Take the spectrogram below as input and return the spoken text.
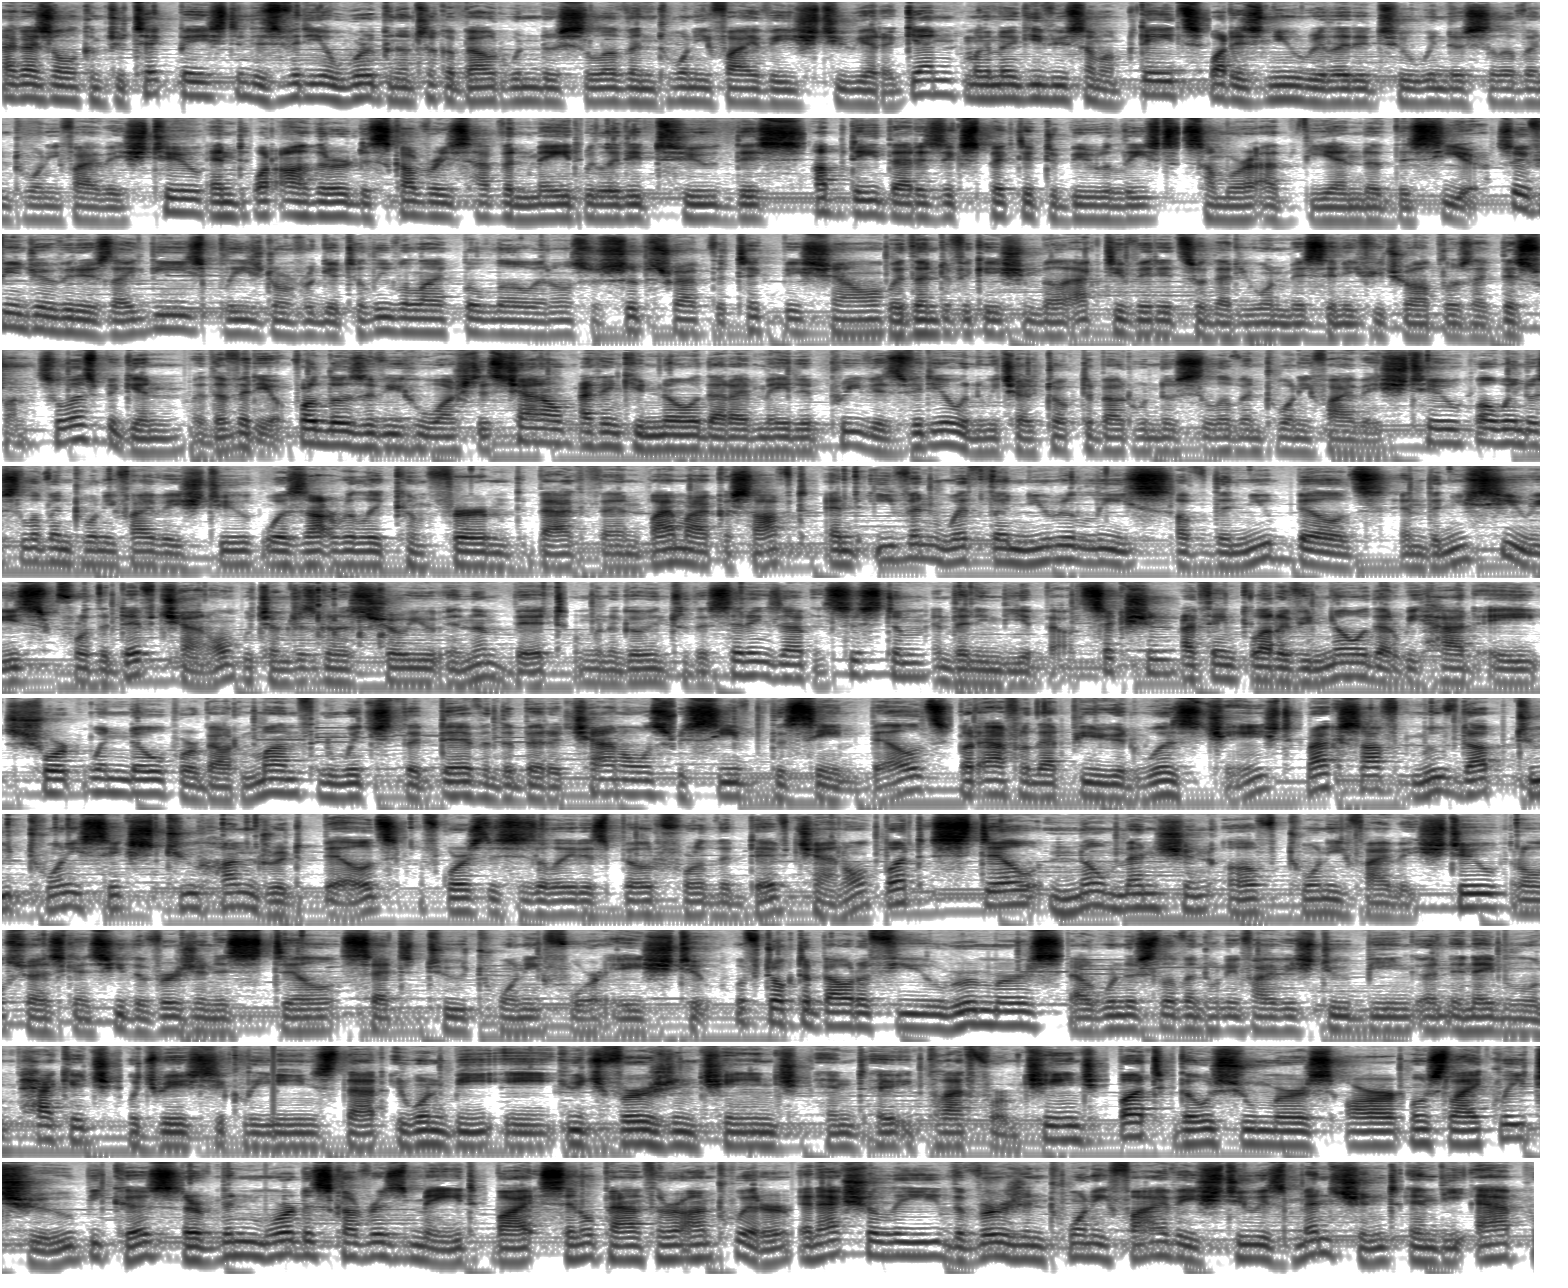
Hi guys and welcome to TechBased. In this video we're going to talk about Windows 11 25H2 yet again. I'm going to give you some updates, what is new related to Windows 11 25H2 and what other discoveries have been made related to this update that is expected to be released somewhere at the end of this year. So if you enjoy videos like these, please don't forget to leave a like below and also subscribe to the TechBased channel with the notification bell activated so that you won't miss any future uploads like this one. So let's begin with the video. For those of you who watch this channel, I think you know that I've made a previous video in which I talked about Windows 11 25 25H2, while Windows 11 25H2 was not really confirmed back then by Microsoft, and even with the new release of the new builds and the new series for the dev channel, which I'm just going to show you in a bit, I'm going to go into the settings app and system, and then in the about section. I think a lot of you know that we had a short window for about a month in which the dev and the beta channels received the same builds, but after that period was changed, Microsoft moved up to 26200 builds. Of course, this is the latest build for the dev channel, but still no mention version of 25H2 and also as you can see the version is still set to 24H2. We've talked about a few rumors about Windows 11 25H2 being an enablement package which basically means that it won't be a huge version change and a platform change. But those rumors are most likely true because there have been more discoveries made by XenoPanther on Twitter. And actually the version 25H2 is mentioned in the app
